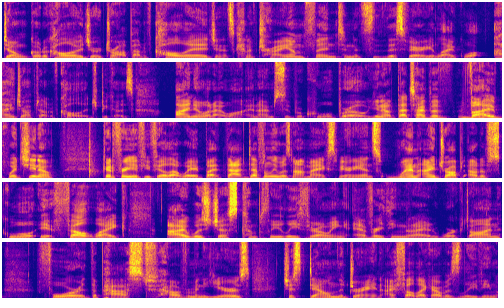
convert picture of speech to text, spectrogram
don't go to college or drop out of college and it's kind of triumphant and it's this very like well i dropped out of college because i know what i want and i'm super cool bro you know that type of vibe which you know good for you if you feel that way but that definitely was not my experience. When i dropped out of school it felt like i was just completely throwing everything that i had worked on for the past however many years just down the drain. I felt like i was leaving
